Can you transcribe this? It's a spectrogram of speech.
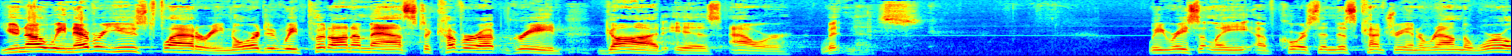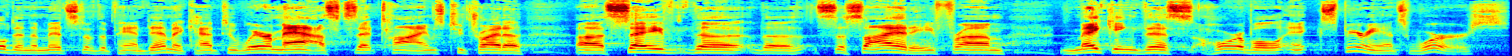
You know, we never used flattery, nor did we put on a mask to cover up greed. God is our witness. We recently, of course, in this country and around the world in the midst of the pandemic, had to wear masks at times to try to uh, save the, the society from making this horrible experience worse.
